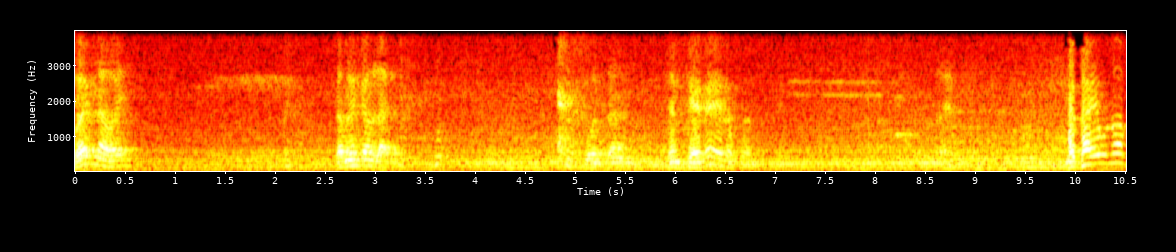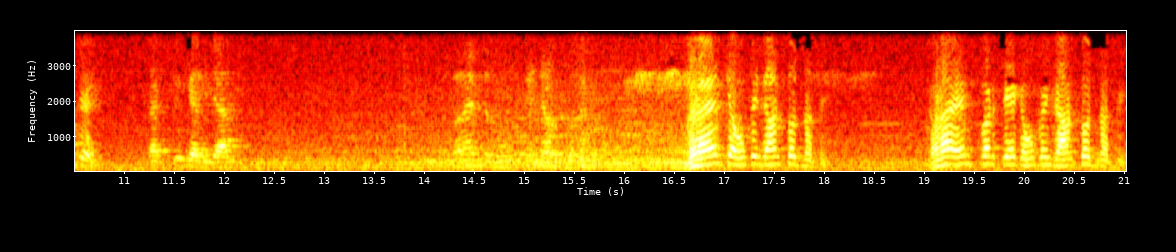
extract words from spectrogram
હોય ના હોય? તમને કેમ લાગે? બધા એવું ન કે શું કે બીજા? ઘણા એમ કે હું કઈ જાણતો જ નથી. ઘણા એમ પણ છે કે હું કઈ જાણતો જ નથી.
